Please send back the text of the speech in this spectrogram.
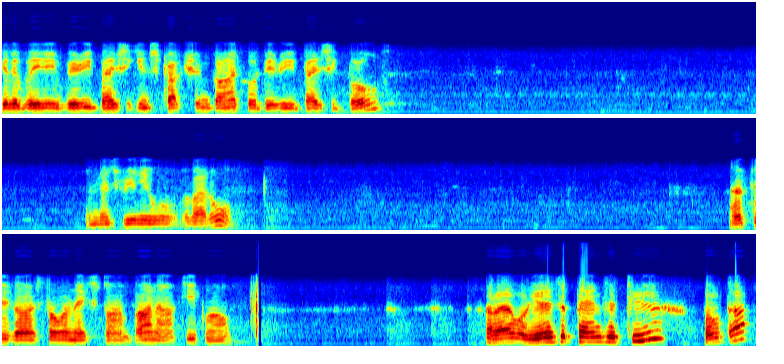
Get a very, very basic instruction guide for a very basic build. And that's really all about all. Okay guys, till the next time. Bye now. Keep well. Hello, well here's the Panzer 2 built up.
